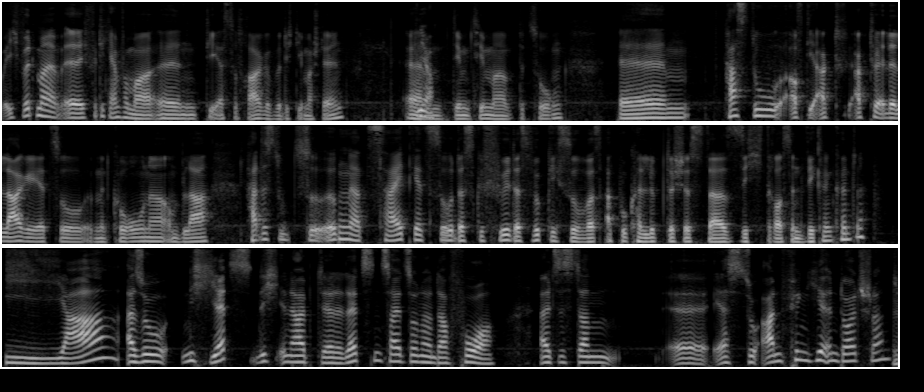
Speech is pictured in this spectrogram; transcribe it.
ich würde mal, äh, ich würde dich einfach mal, äh, die erste Frage würde ich dir mal stellen. Ähm, Ja. Dem Thema bezogen. Ähm, hast du auf die akt aktuelle Lage jetzt so mit Corona und bla, hattest du zu irgendeiner Zeit jetzt so das Gefühl, dass wirklich so was Apokalyptisches da sich draus entwickeln könnte? Ja, also nicht jetzt, nicht innerhalb der letzten Zeit, sondern davor, als es dann äh, erst so anfing hier in Deutschland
